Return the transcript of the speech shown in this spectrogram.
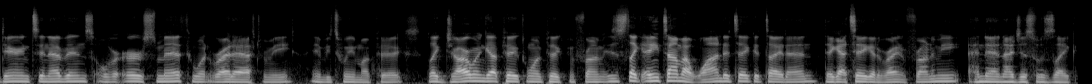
Darrynton Evans over Irv Smith, who went right after me in between my picks. Like Jarwin got picked one pick in front of me. It's just like anytime I wanted to take a tight end, they got taken right in front of me. And then I just was like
